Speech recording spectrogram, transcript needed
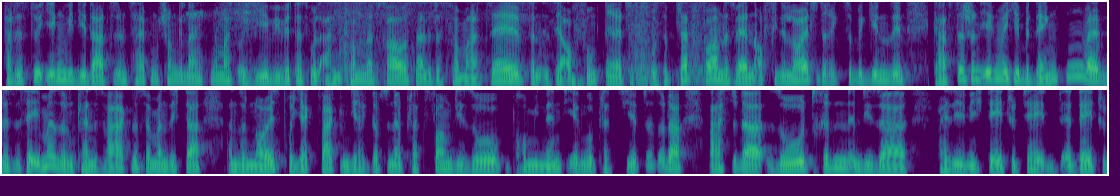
Hattest du irgendwie dir da zu dem Zeitpunkt schon Gedanken gemacht, oh je, wie wird das wohl ankommen da draußen? Also das Format selbst, dann ist ja auch Funk eine relativ große Plattform, das werden auch viele Leute direkt zu Beginn sehen. Gab es da schon irgendwelche Bedenken? Weil das ist ja immer so ein kleines Wagnis, wenn man sich da an so ein neues Projekt wagt und direkt auf so einer Plattform, die so prominent irgendwo platziert ist? Oder warst du da so drin in dieser, weiß ich nicht, Day-to-Day, äh, Day-to,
